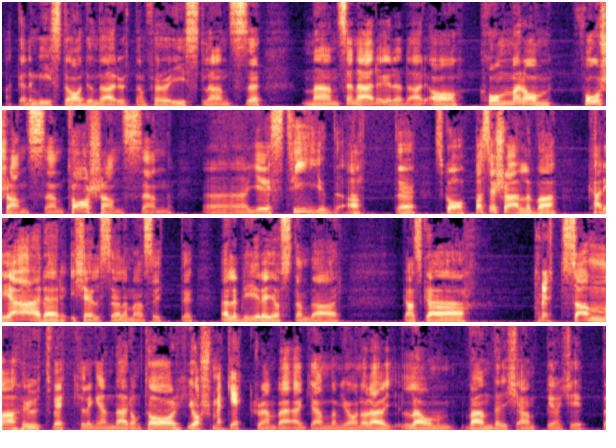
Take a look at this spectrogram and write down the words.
Akademistadion där utanför Islands. Eh, men sen är det ju det där, ja, kommer de får chansen, tar chansen, eh, ges tid att eh, skapa sig själva karriärer i Chelsea eller Man City? Eller blir det just den där ganska tröttsamma utvecklingen där de tar Josh McEachran-vägen. De gör några vändor i Championship.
